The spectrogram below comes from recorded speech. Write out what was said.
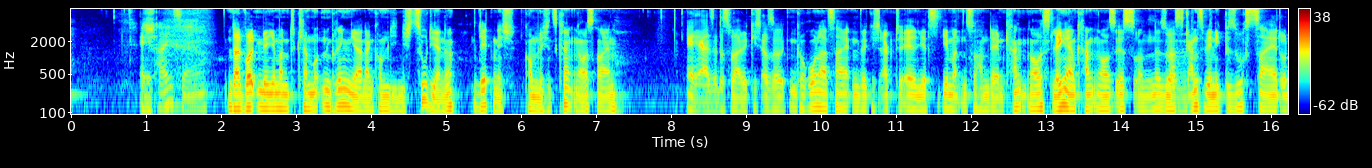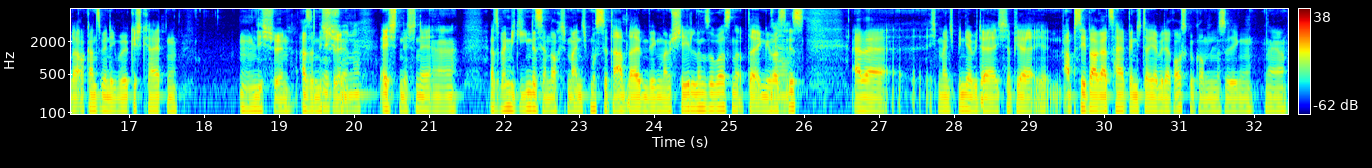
Ey. Scheiße, ja. Und dann wollten mir jemand Klamotten bringen, ja, dann kommen die nicht zu dir, ne? Geht nicht. Kommen nicht ins Krankenhaus rein. Ey, also das war wirklich, also in Corona-Zeiten wirklich aktuell jetzt jemanden zu haben, der im Krankenhaus, länger im Krankenhaus ist und ne, du hast Mhm. ganz wenig Besuchszeit oder auch ganz wenig Möglichkeiten. Mm, Nicht schön. Also nicht, Nicht schön. schön, ne? Echt nicht, ne. äh. Also bei mir ging das ja noch. Ich meine, ich musste da bleiben wegen meinem Schädel und sowas, ne, ob da irgendwie was Ja. ist. Aber äh, ich meine, ich bin ja wieder, ich habe ja in absehbarer Zeit bin ich da ja wieder rausgekommen, deswegen, naja.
